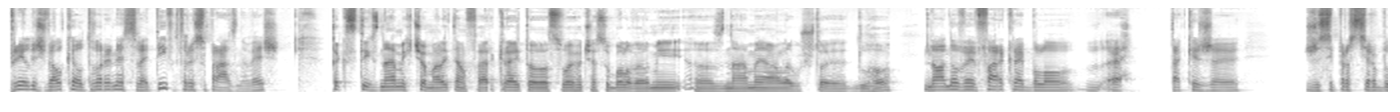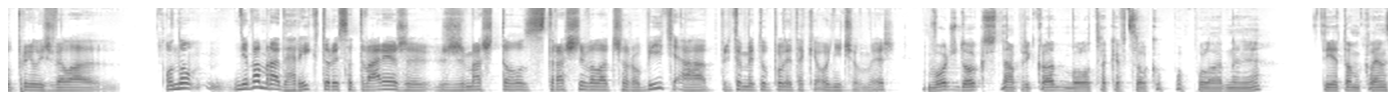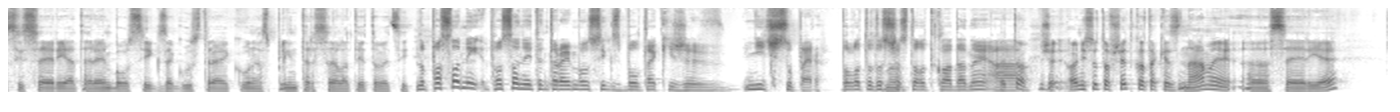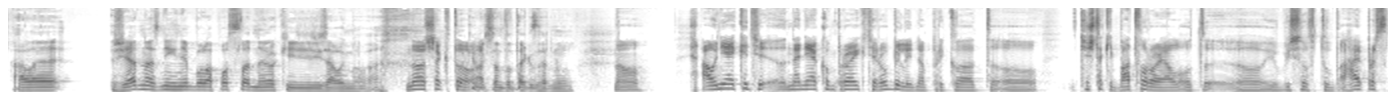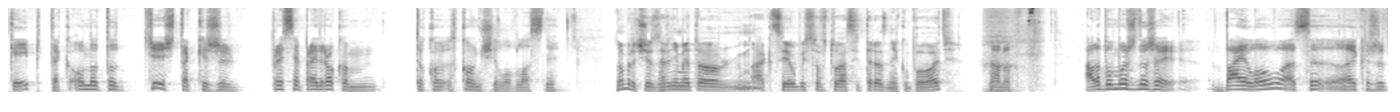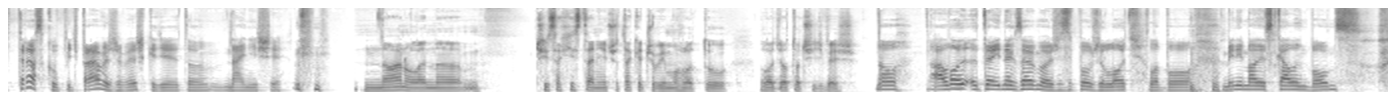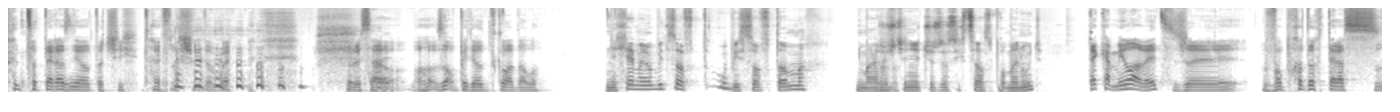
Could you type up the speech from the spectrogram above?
príliš veľké otvorené svety, ktoré sú prázdne, vieš? Tak z tých známych, čo mali tam Far Cry, to svojho času bolo veľmi uh, známe, ale už to je dlho. No a nové Far Cry bolo eh, také, že, že si proste robil príliš veľa ono, nemám rád hry, ktoré sa tvária, že, že máš toho strašne veľa čo robiť a pritom je to úplne také o ničom, vieš. Watch Dogs napríklad bolo také v celku populárne, nie? Tie Tom Clancy séria, tá Rainbow Six a Goose Strike na Splinter Cell a tieto veci. No posledný, posledný tento Rainbow Six bol taký, že nič super. Bolo to dosť no. často odkladané. A... To, že oni sú to všetko také známe uh, série, ale žiadna z nich nebola posledné roky zaujímavá. No však to. Keby som to tak zhrnul. No. A oni aj keď na nejakom projekte robili napríklad o, tiež taký Battle Royale od o, Ubisoftu Hyperscape, tak ono to tiež také, že presne pred rokom to ko- skončilo vlastne. Dobre, čiže zhrnieme to akcie Ubisoftu asi teraz nekupovať. Áno. Alebo možno, že buy low a sa, akože teraz kúpiť práve, že vieš, keď je to najnižšie. No áno, len či sa chystá niečo také, čo by mohlo tú loď otočiť, vieš. No, a lo- to je inak zaujímavé, že si použil loď, lebo minimálne Skull and Bones to teraz neotočí v najbližšej dobe, ktoré sa o- opäť odkladalo. Nechajme Ubisoft Ubisoftom. Máš no. ešte niečo, čo si chcel spomenúť? Taká milá vec, že v obchodoch teraz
